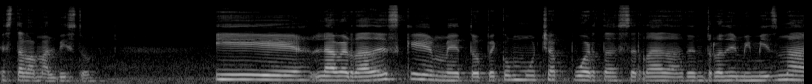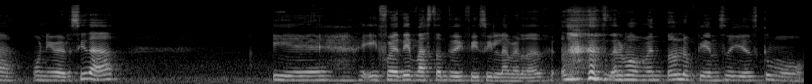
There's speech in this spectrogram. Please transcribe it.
estaba mal visto. Y la verdad es que me topé con mucha puerta cerrada dentro de mi misma universidad. Y, y fue bastante difícil, la verdad. Hasta el momento lo pienso y es como,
